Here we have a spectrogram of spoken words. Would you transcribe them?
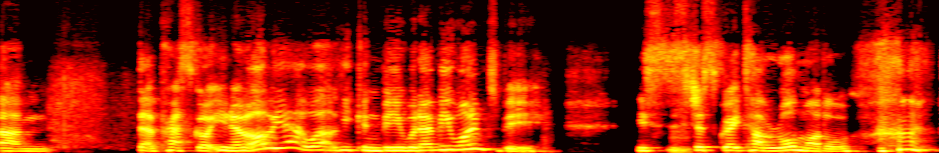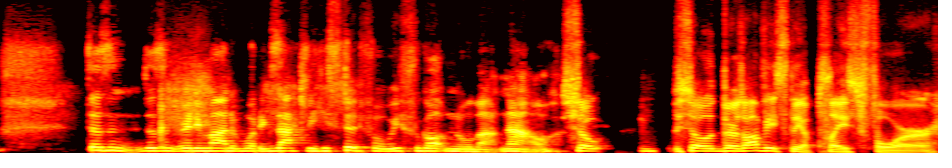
um, that Prescott, you know, oh yeah, well he can be whatever you want him to be. He's mm. just great to have a role model. doesn't doesn't really matter what exactly he stood for. We've forgotten all that now. So so there's obviously a place for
